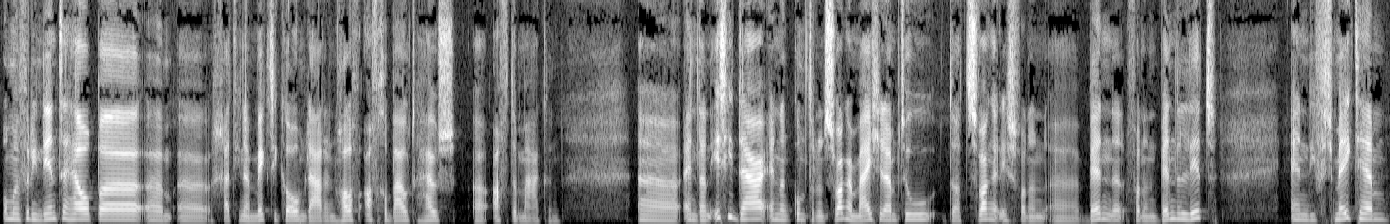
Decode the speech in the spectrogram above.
om een vriendin te helpen, ehm, eh, gaat hij naar Mexico om daar een half afgebouwd huis eh, af te maken. Eh, en dan is hij daar en dan komt er een zwanger meisje naar hem toe. Dat zwanger is van een, eh, bende, van een bendelid. En die smeekt hem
